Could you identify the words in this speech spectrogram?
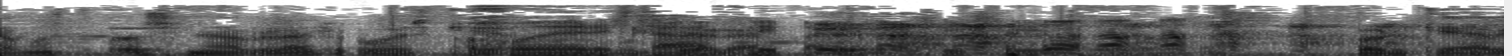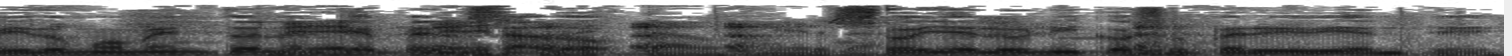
¿Estamos todos sin hablar o es que Joder, no estaba flipando. Sí, sí, pero- Porque ha habido un momento en Me el que he pensado, soy el único superviviente.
